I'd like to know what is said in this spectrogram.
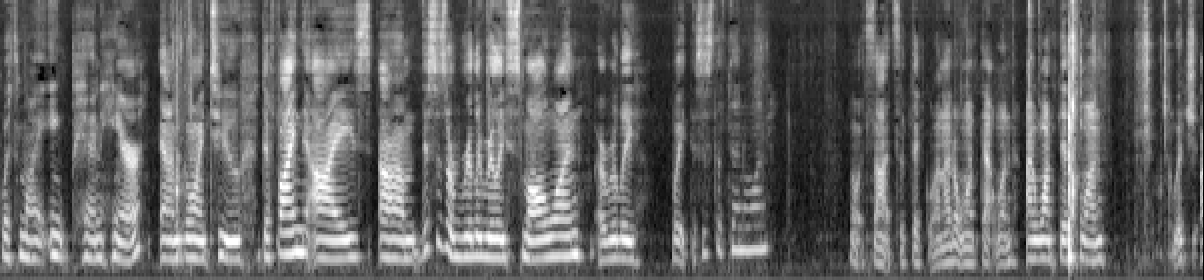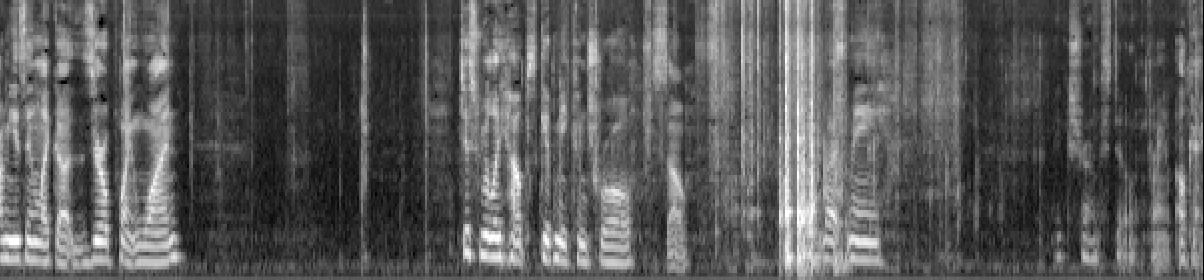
with my ink pen here and I'm going to define the eyes. Um, this is a really, really small one. A really, wait, is this the thin one? No, it's not. It's a thick one. I don't want that one. I want this one, which I'm using like a 0.1. Just really helps give me control. So let me make sure I'm still in frame. Okay.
